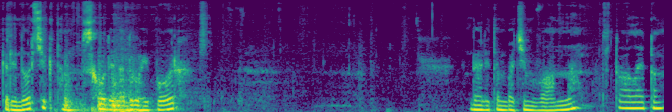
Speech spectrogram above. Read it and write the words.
Коридорчик, там сходи на другий поверх. Далі там бачимо ванна з туалетом.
